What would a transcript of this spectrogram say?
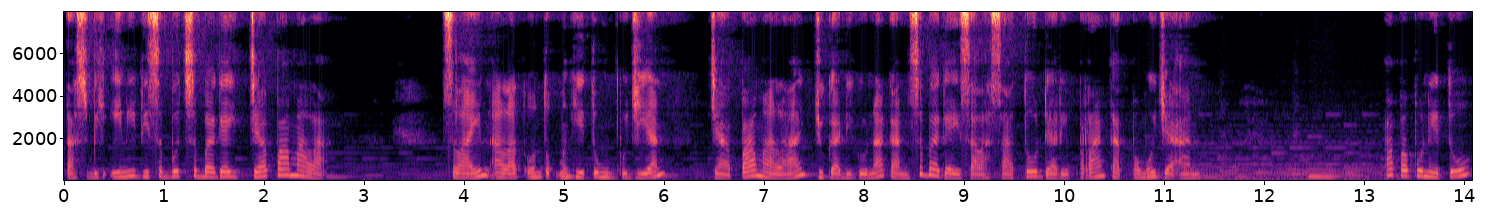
tasbih ini disebut sebagai japa mala. Selain alat untuk menghitung pujian, japa mala juga digunakan sebagai salah satu dari perangkat pemujaan. Apa pun itu,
